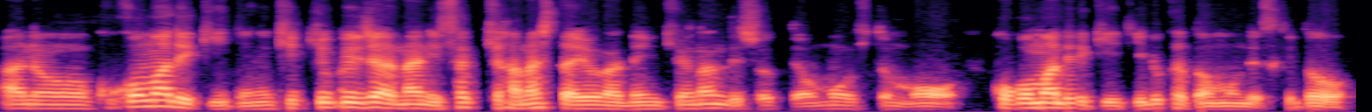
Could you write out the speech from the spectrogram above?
あの、ここまで聞いてね、結局じゃあ何、さっき話したような連休なんでしょって思う人も、ここまで聞いているかと思うんですけど、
